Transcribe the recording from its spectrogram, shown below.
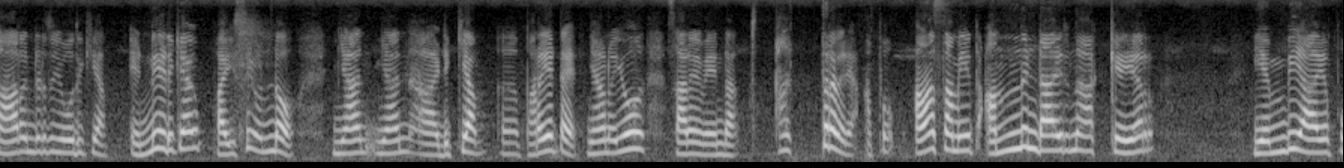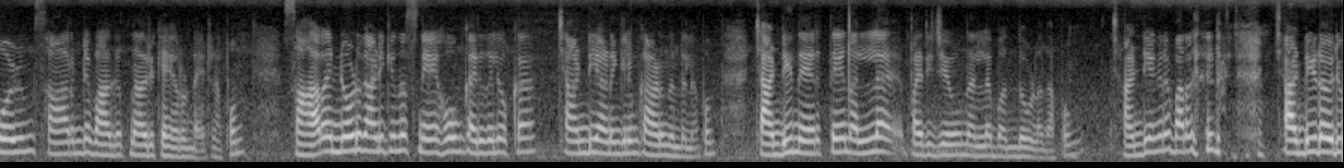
സാർ എന്റെ അടുത്ത് ചോദിക്കുക എണ്ണ അടിക്കാൻ പൈസ ഉണ്ടോ ഞാൻ ഞാൻ അടിക്കാം. പറയട്ടെ. ഞാൻ അയ്യോ സാറേ വേണ്ട. അത്ര വരെ. അപ്പം ആ സമയത്ത് അന്നുണ്ടായിരുന്ന ആ കെയർ എം പി ആയപ്പോഴും സാറിന്റെ ഭാഗത്തുനിന്ന് ആ ഒരു കെയർ ഉണ്ടായിട്ടുണ്ട്. അപ്പം സാർ എന്നോട് കാണിക്കുന്ന സ്നേഹവും കരുതലും ഒക്കെ ചാണ്ടിയാണെങ്കിലും കാണുന്നുണ്ടല്ലോ. അപ്പം ചാണ്ടി നേരത്തെ നല്ല പരിചയവും നല്ല ബന്ധവും ഉള്ളത്. അപ്പം ചാണ്ടി അങ്ങനെ പറഞ്ഞിട്ട് ചാണ്ടിയുടെ ഒരു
